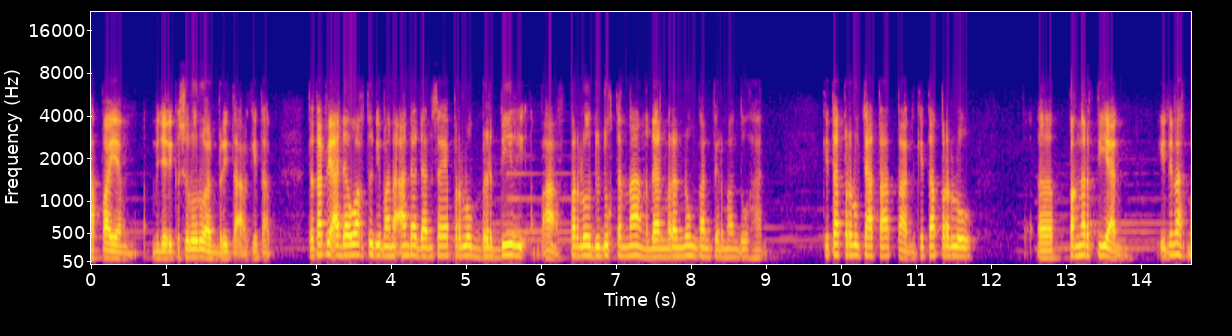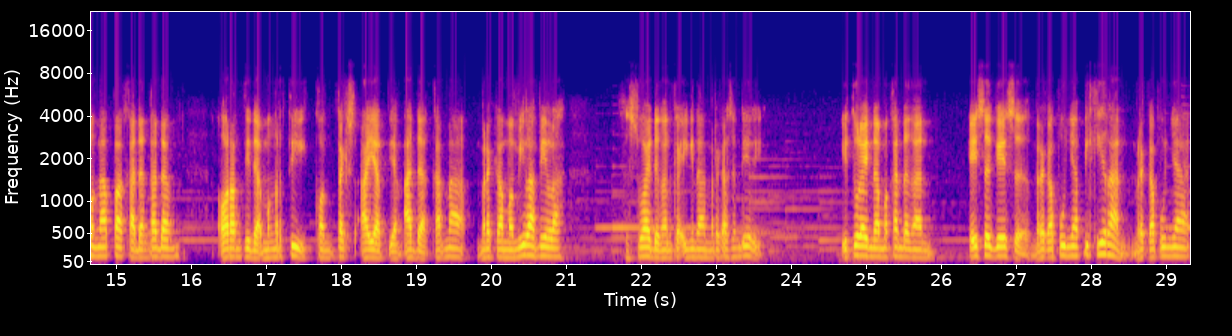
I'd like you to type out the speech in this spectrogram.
apa yang menjadi keseluruhan berita Alkitab. Tetapi ada waktu di mana Anda dan saya perlu berdiri, maaf, perlu duduk tenang dan merenungkan firman Tuhan kita perlu catatan, kita perlu uh, pengertian. Inilah mengapa kadang-kadang orang tidak mengerti konteks ayat yang ada karena mereka memilah-milah sesuai dengan keinginan mereka sendiri. Itulah yang dinamakan dengan esegese. Mereka punya pikiran, mereka punya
